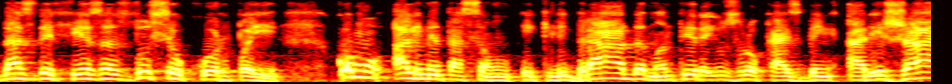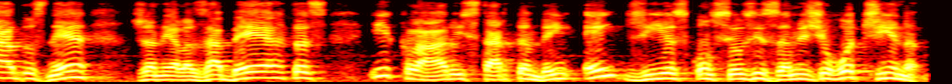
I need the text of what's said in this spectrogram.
das defesas do seu corpo aí, como alimentação equilibrada, manter aí os locais bem arejados, né? Janelas abertas e, claro, estar também em dias com seus exames de rotina.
